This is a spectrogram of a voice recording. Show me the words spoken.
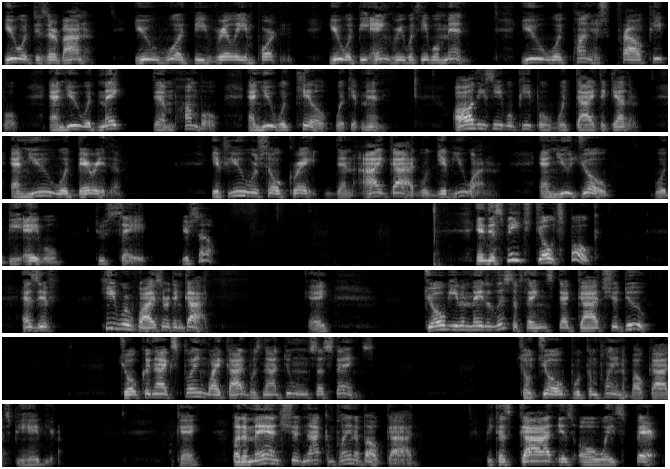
You would deserve honor. You would be really important. You would be angry with evil men. You would punish proud people, and you would make them humble, and you would kill wicked men. All these evil people would die together, and you would bury them. If you were so great, then I, God, would give you honor, and you, Job, would be able to save yourself. In this speech, Job spoke as if he were wiser than God. Okay? Job even made a list of things that God should do. Job could not explain why God was not doing such things. So Job would complain about God's behavior. Okay? But a man should not complain about God because God is always fair.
